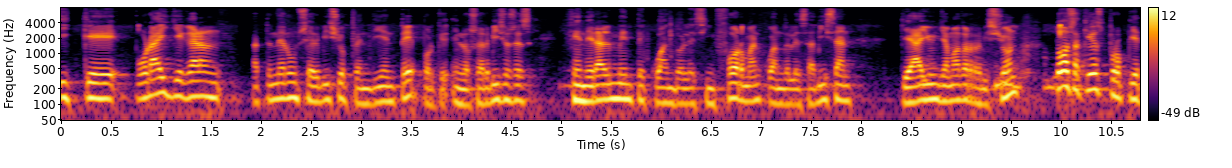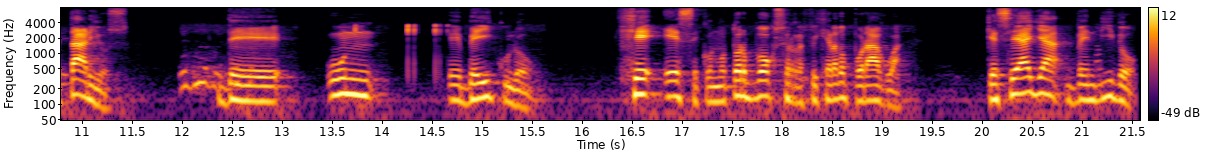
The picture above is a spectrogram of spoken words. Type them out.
y que por ahí llegaran a tener un servicio pendiente, porque en los servicios es generalmente cuando les informan, cuando les avisan que hay un llamado a revisión, todos aquellos propietarios de un eh, vehículo GS con motor box refrigerado por agua que se haya vendido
